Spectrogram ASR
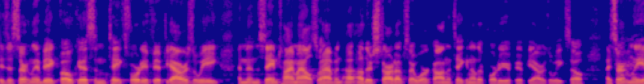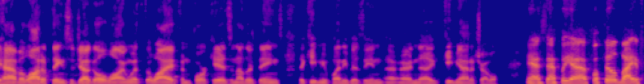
is a, certainly a big focus and takes 40 or 50 hours a week. And then the same time, I also have an, uh, other startups I work on that take another 40 or 50 hours a week. So I certainly have a lot of things to juggle along with the wife and four kids and other things that keep me plenty busy and, uh, and uh, keep me out of trouble. Yeah, it's definitely a fulfilled life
